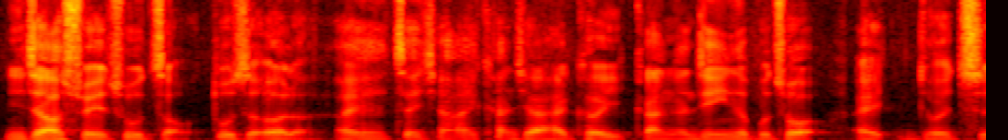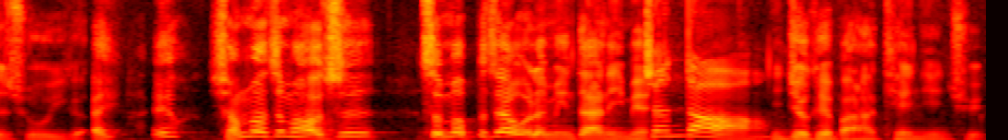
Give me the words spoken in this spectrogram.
你只要随处走，肚子饿了，哎，这家哎看起来还可以，干干净净的不错，哎，你就会吃出一个，哎哎呦，想不到这么好吃，怎么不在我的名单里面？真的哦，你就可以把它添进去。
